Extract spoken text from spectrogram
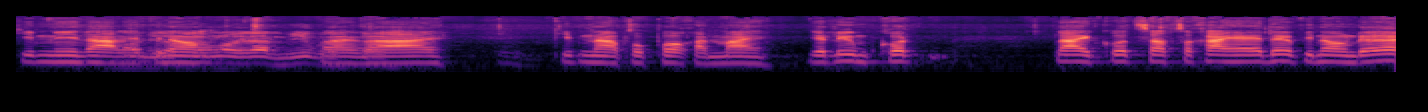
คลิปนี้ลาเลยพี่น้องร้อยด้านวิวบายบายคลิปหน้าพบพ่อกันใหม่ อย่าลืมกดไลค์กดซับสไครต์ให้เด้อพี่น้องเด้อ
